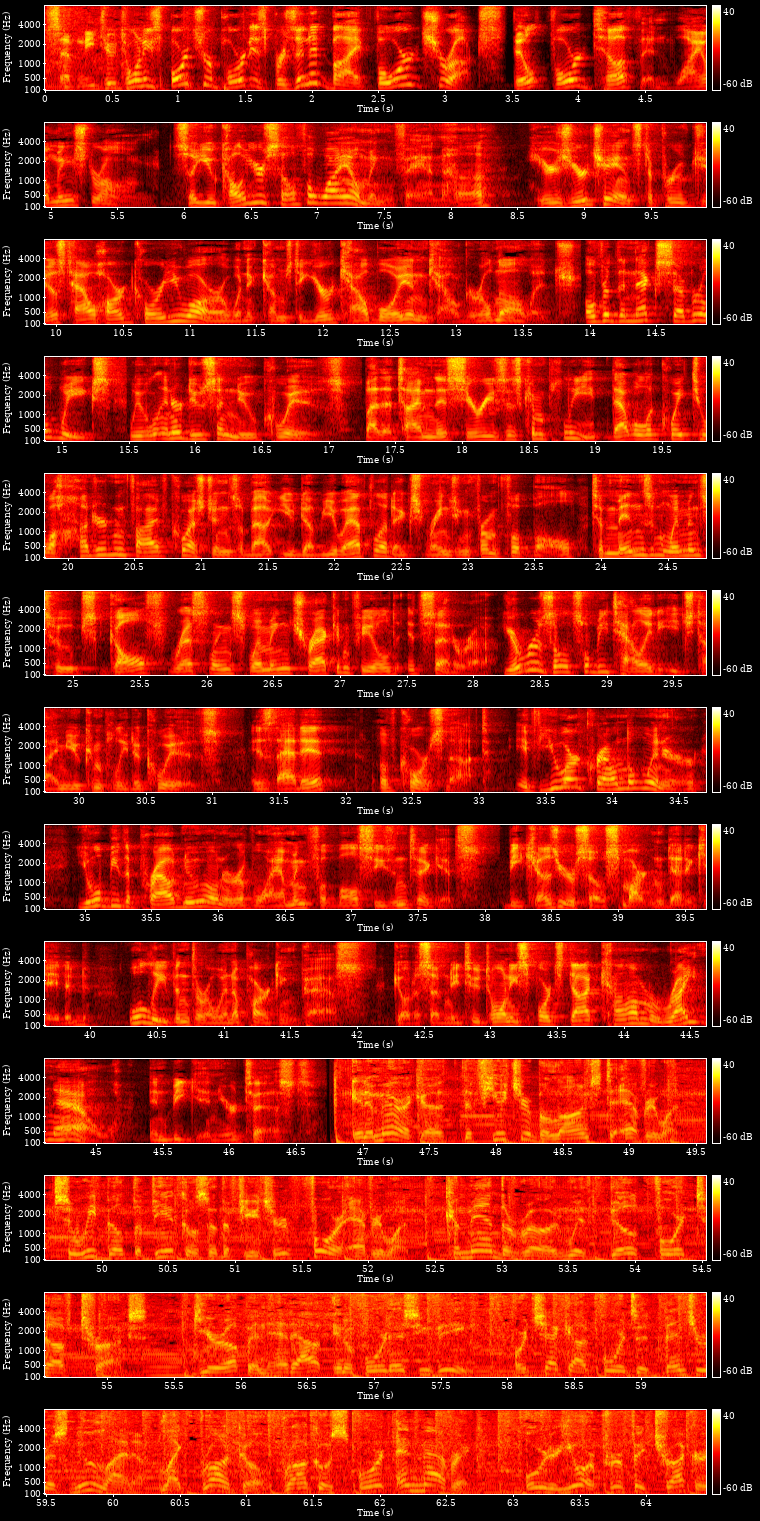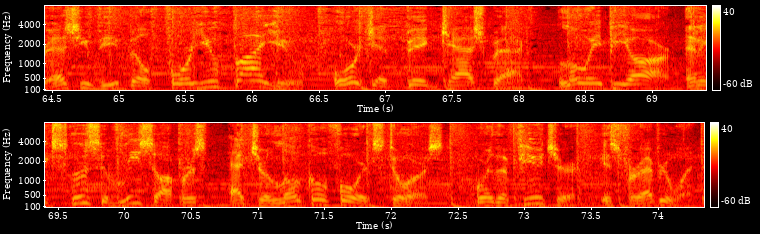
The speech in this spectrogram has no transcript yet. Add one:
The 7220 Sports Report is presented by Ford Trucks, built Ford tough and Wyoming strong. So you call yourself a Wyoming fan, huh? Here's your chance to prove just how hardcore you are when it comes to your cowboy and cowgirl knowledge. Over the next several weeks, we will introduce a new quiz. By the time this series is complete, that will equate to 105 questions about UW athletics ranging from football to men's and women's hoops, golf, wrestling, swimming, track and field, etc. Your results will be tallied each time you complete a quiz. Is that it? Of course not. If you are crowned the winner, you will be the proud new owner of Wyoming football season tickets. Because you're so smart and dedicated, we'll even throw in a parking pass. Go to 7220sports.com right now and begin your test. In America, the future belongs to everyone. So we built the vehicles of the future for everyone. Command the road with built Ford Tough trucks. Gear up and head out in a Ford SUV. Or check out Ford's adventurous new lineup like Bronco, Bronco Sport, and Maverick. Order your perfect truck or SUV built for you by you. Or get big cash back, low APR, and exclusive lease offers at your local Ford stores, where the future is for everyone.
